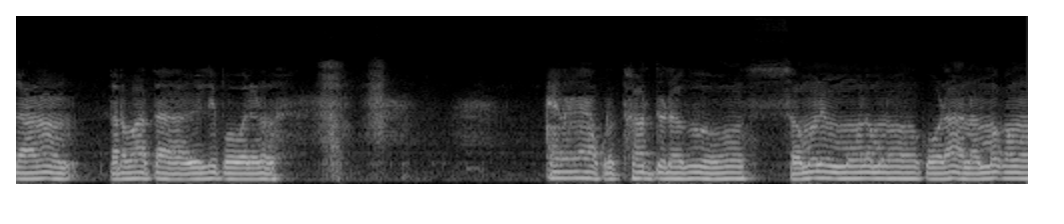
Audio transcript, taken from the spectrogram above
తాను తర్వాత వెళ్ళిపోవలను. ఏమైనా కృతార్థుడకు సముని మూలమును కూడా నమ్మకము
